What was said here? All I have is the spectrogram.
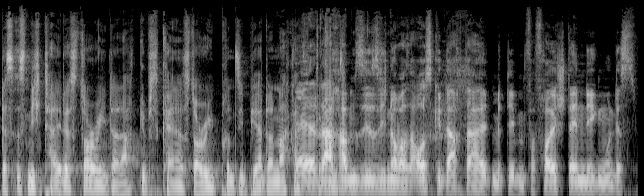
das ist nicht Teil der Story. Danach gibt es keine Story prinzipiell. Danach, ja, danach haben sie sich noch was ausgedacht, da halt mit dem Vervollständigen und das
